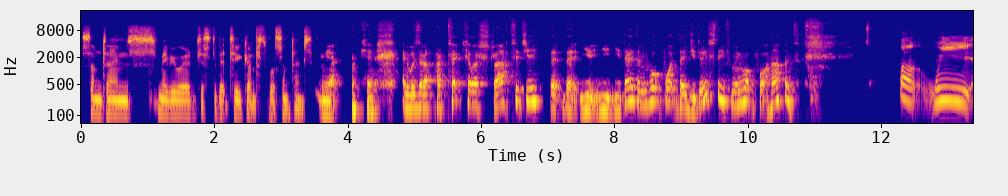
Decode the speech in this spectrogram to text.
sometimes maybe we're just a bit too comfortable sometimes. Yeah okay. And was there a particular strategy that, that you, you, you did? I mean what, what did you do steve? I mean what, what happened? Well we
